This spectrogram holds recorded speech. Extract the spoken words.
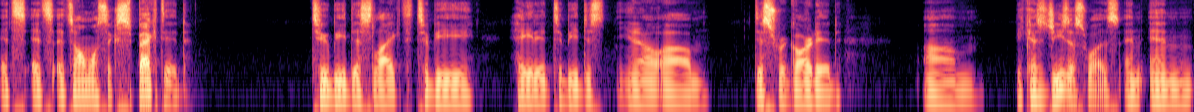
It's it's it's almost expected to be disliked, to be hated, to be dis you know um, disregarded, um, because Jesus was, and and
